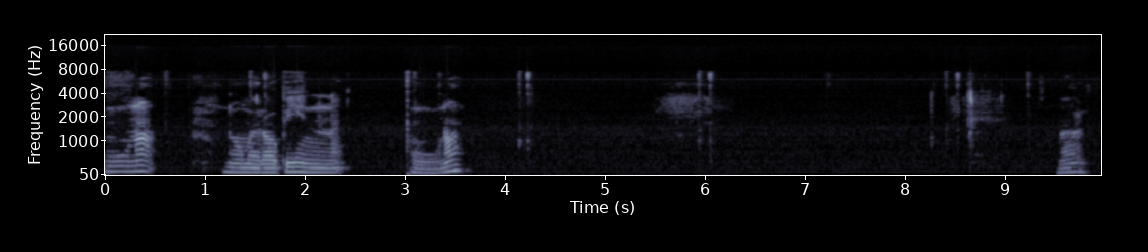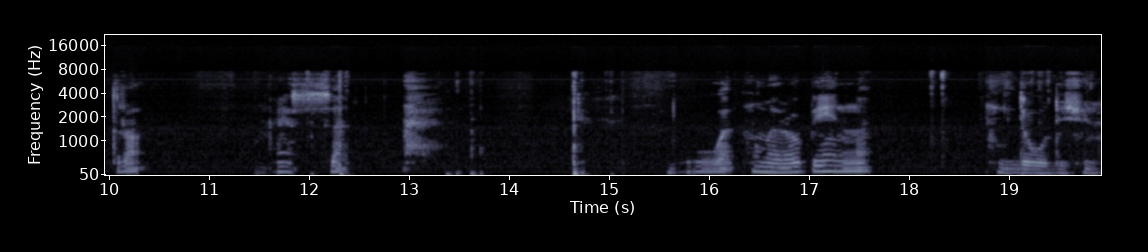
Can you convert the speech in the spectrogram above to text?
1 numero pin 1 altro. S. 2 numero pin. 12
